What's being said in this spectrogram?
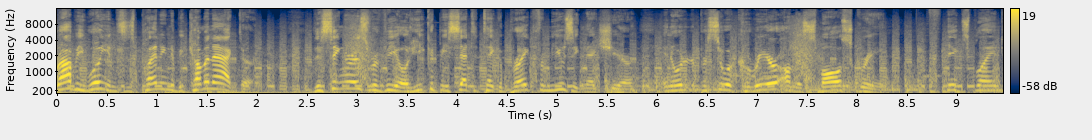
Robbie Williams is planning to become an actor. The singer has revealed he could be set to take a break from music next year in order to pursue a career on the small screen. He explained,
